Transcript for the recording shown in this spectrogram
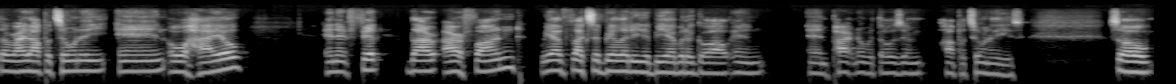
the right opportunity in Ohio and it fit our, our fund, we have flexibility to be able to go out and and partner with those opportunities. So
